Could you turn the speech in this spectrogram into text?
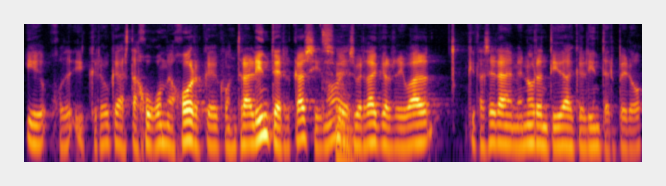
Y, joder, y creo que hasta jugó mejor que contra el Inter, casi, ¿no? Sí. Es verdad que el rival quizás era de menor entidad que el Inter, pero,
